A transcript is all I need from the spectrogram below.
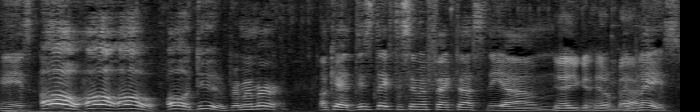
And he's oh oh oh oh dude. Remember? Okay, this takes the same effect as the um Yeah, you can hit him the back. blaze.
